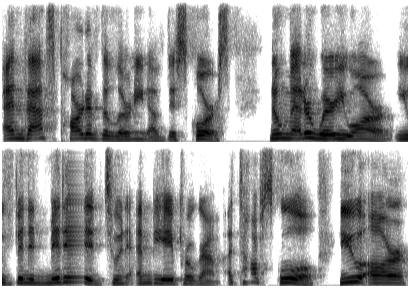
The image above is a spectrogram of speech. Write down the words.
And that's part of the learning of this course. No matter where you are, you've been admitted to an MBA program, a top school, you are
